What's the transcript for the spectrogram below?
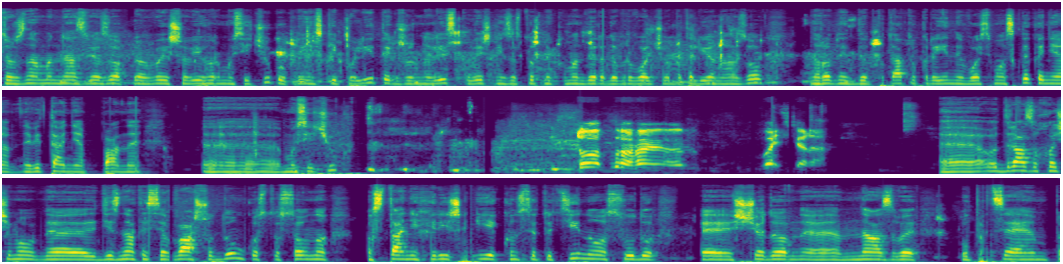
Тож з нами на зв'язок вийшов Ігор Мосійчук, український політик, журналіст, колишній заступник командира добровольчого батальйону Азов, народний депутат України восьмого скликання. Вітання, пане е, Мосійчук. Доброго вечора. Е, Одразу хочемо е, дізнатися вашу думку стосовно останніх рішень і Конституційного суду е, щодо назви УПЦ МП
